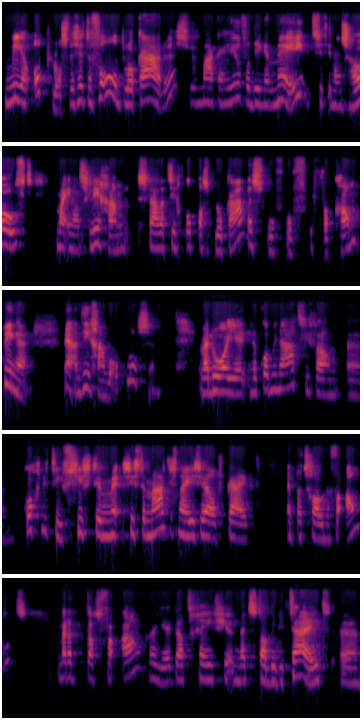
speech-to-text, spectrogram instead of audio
meer oplost. We zitten vol blokkades, we maken heel veel dingen mee. Het zit in ons hoofd, maar in ons lichaam staat het zich op als blokkades of, of, of verkrampingen. Nou ja, die gaan we oplossen. Waardoor je in de combinatie van cognitief, systematisch naar jezelf kijkt en patronen verandert. Maar dat, dat veranker je, dat geef je met stabiliteit uh,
